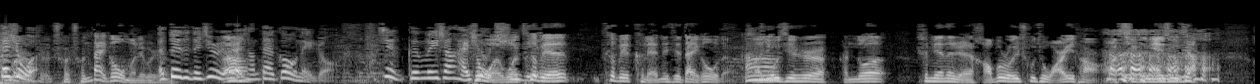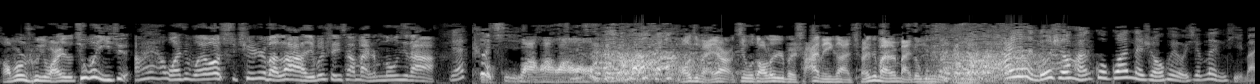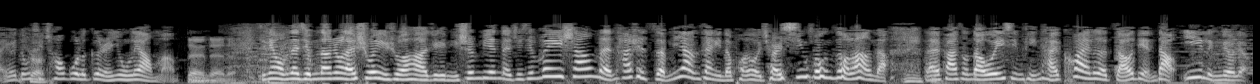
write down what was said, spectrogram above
但是我纯纯代购嘛，这不是？呃，对对对，就是有啊点像代购那种，这跟微商还是是我。我特别特别可怜那些代购的啊尤其是很多身边的人，好不容易出去玩一趟啊，请个年休假。好不容易出去玩一次，就问一句：“哎呀，我我要去去日本了，有没有谁想买什么东西的？”人家客气，哗哗哗哗哗，好几百样，结果到了日本啥也没干，全是买人买东西的。而且很多时候好像过关的时候会有一些问题吧，因为东西超过了个人用量嘛。对对对，今天我们在节目当中来说一说哈，这个你身边的这些微商们，他是怎么样在你的朋友圈兴风作浪的？嗯 来发送到微信平台“快乐早点到一零六六”。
